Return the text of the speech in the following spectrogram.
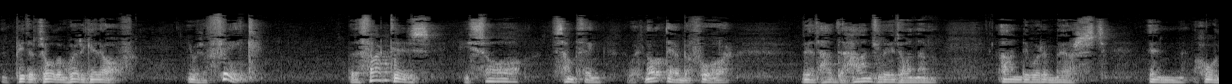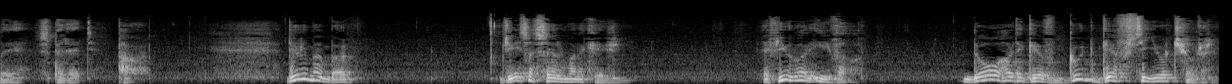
And Peter told him where to get off. He was a fake. But the fact is, he saw something that was not there before. They had had the hands laid on them and they were immersed in Holy Spirit power. Do you remember Jesus said on one occasion, If you who are evil know how to give good gifts to your children,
